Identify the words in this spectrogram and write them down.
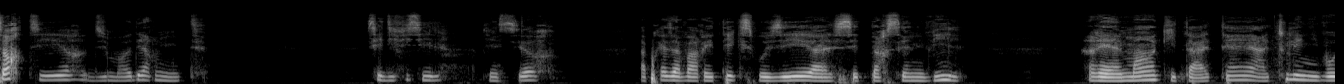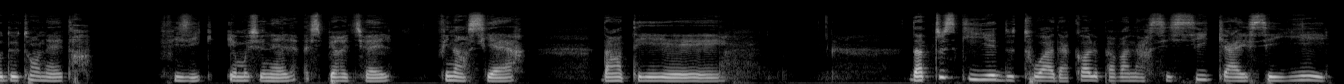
sortir du mode ermite. C'est difficile, bien sûr, après avoir été exposé à cette personne vile, réellement qui t'a atteint à tous les niveaux de ton être, physique, émotionnel, spirituel, financière, dans tes dans tout ce qui est de toi, d'accord, le pervers narcissique a essayé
